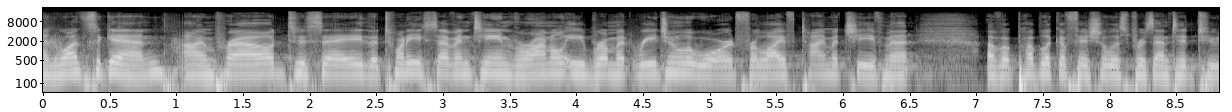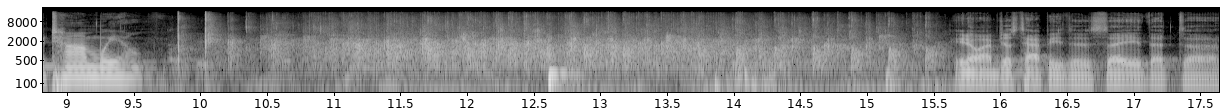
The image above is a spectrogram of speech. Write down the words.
And once again, I'm proud to say the 2017 Veronal E. Brummett Regional Award for Lifetime Achievement of a Public Official is presented to Tom Weil. You know, I'm just happy to say that uh,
